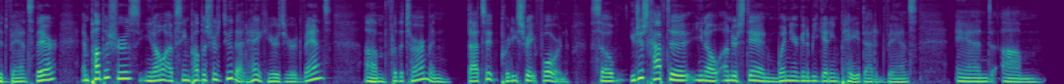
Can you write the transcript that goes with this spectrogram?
advance there. And publishers, you know, I've seen publishers do that. Hey, here's your advance um, for the term, and that's it. Pretty straightforward. So you just have to, you know, understand when you're going to be getting paid that advance. And, um,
